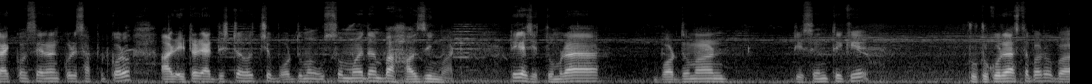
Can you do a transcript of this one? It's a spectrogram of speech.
লাইক করে শেয়ার করে সাপোর্ট করো। আর এটার অ্যাড্রেসটা হচ্ছে বর্ধমান উৎসব ময়দান বা হাউজিং মার্ট ঠিক আছে, তোমরা বর্ধমান স্টেশন থেকে টোটো করে আসতে পারো বা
